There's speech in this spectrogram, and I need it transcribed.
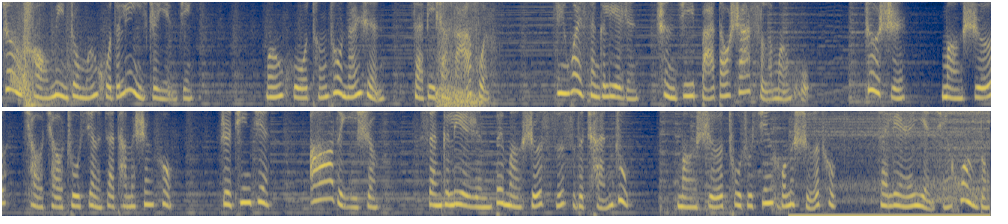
正好命中猛虎的另一只眼睛。猛虎疼痛难忍，在地上打滚。另外三个猎人趁机拔刀杀死了猛虎。这时，蟒蛇悄悄出现了在他们身后，只听见“啊”的一声，三个猎人被蟒蛇死死地缠住。蟒蛇吐出鲜红的舌头，在猎人眼前晃动，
